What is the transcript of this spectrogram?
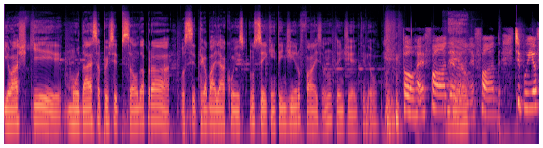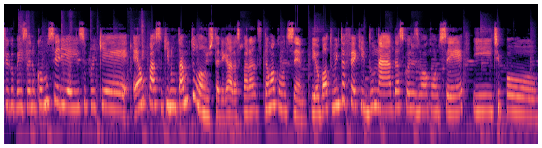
e eu acho que mudar essa percepção dá pra você trabalhar com isso. Não sei, quem tem dinheiro faz. Eu não tenho dinheiro, entendeu? Porra, é foda, eu. mano, é foda. Tipo, e eu fico pensando como seria isso, porque é um passo que não tá muito longe, tá ligado? As paradas estão acontecendo. E eu boto muita fé que do nada as coisas vão acontecer e, tipo,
